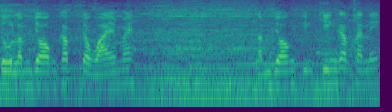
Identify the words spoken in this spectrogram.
ดูลำยองครับจะไหวไหมลำยองจริง ๆ ครับคันนี้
